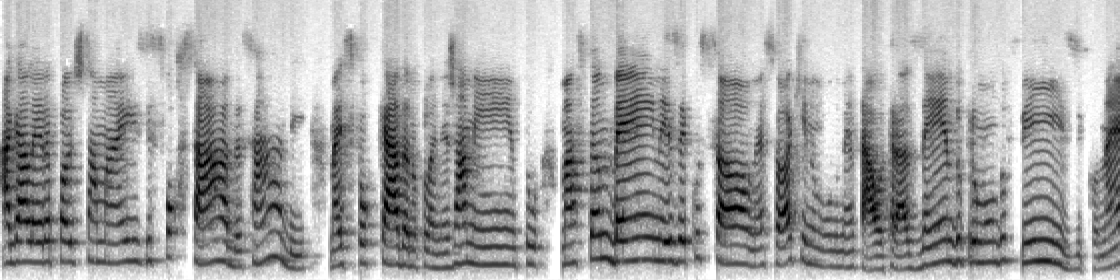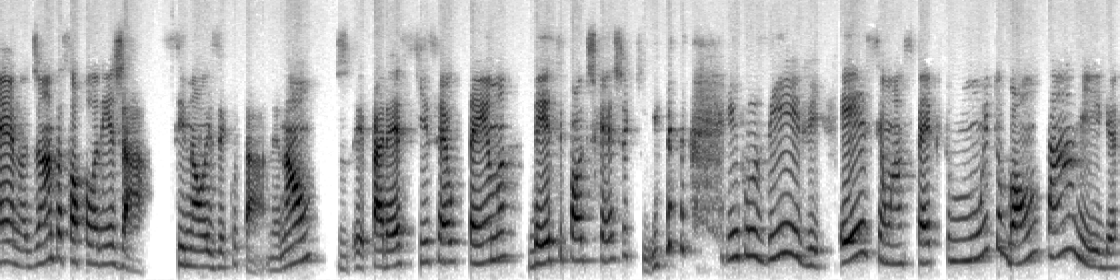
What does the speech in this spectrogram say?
a galera pode estar mais esforçada, sabe? Mais focada no planejamento, mas também na execução, né? Só aqui no mundo mental, trazendo para o mundo físico, né? Não adianta só planejar se não executar, né? Não? É, parece que isso é o tema desse podcast aqui. Inclusive, esse é um aspecto muito bom, tá, amiga?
